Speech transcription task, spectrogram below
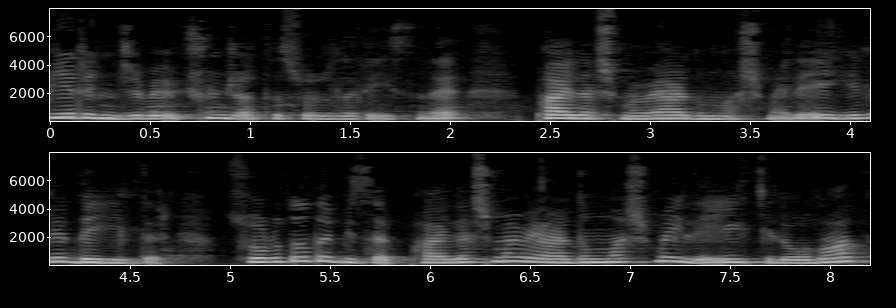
birinci ve üçüncü atasözleri ise paylaşma ve yardımlaşma ile ilgili değildir. Soruda da bize paylaşma ve yardımlaşma ile ilgili olan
